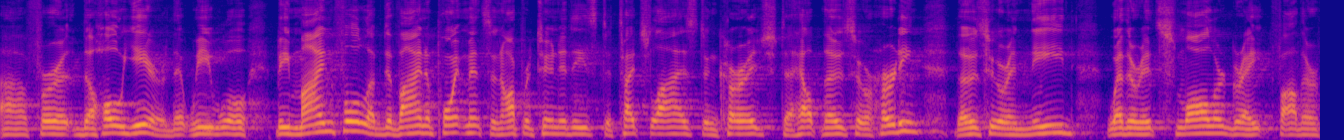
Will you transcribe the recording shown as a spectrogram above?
Uh, for the whole year, that we will be mindful of divine appointments and opportunities to touch lives, to encourage, to help those who are hurting, those who are in need, whether it's small or great, Father,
